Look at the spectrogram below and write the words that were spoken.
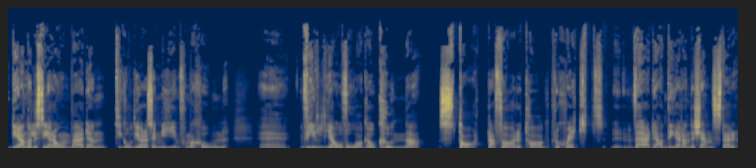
det är analysera omvärlden, tillgodogöra sig ny information, eh, vilja och våga och kunna starta företag, projekt, värdeadderande tjänster.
